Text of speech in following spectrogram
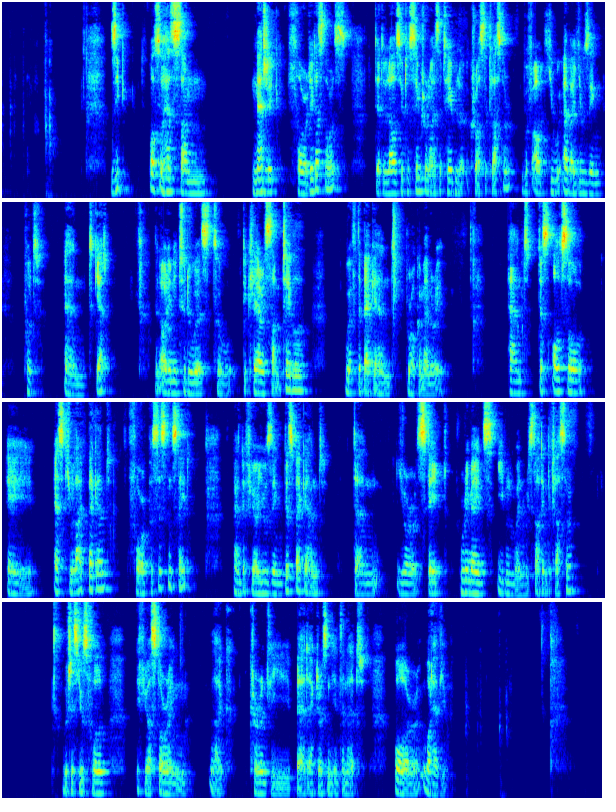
Zeek also has some magic for data stores that allows you to synchronize a table across the cluster without you ever using put and get. And all you need to do is to declare some table with the backend broker memory. And there's also a SQLite backend for persistent state. And if you're using this backend, then your state remains even when restarting the cluster, which is useful if you are storing like currently bad actors in the internet or what have you.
